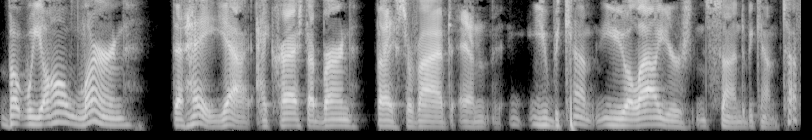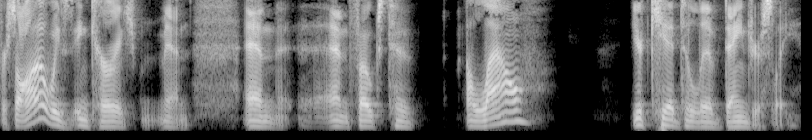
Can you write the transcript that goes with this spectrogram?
But we all learn that, Hey, yeah, I crashed, I burned, but I survived and you become, you allow your son to become tougher. So I always encourage men and, and folks to allow your kid to live dangerously.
